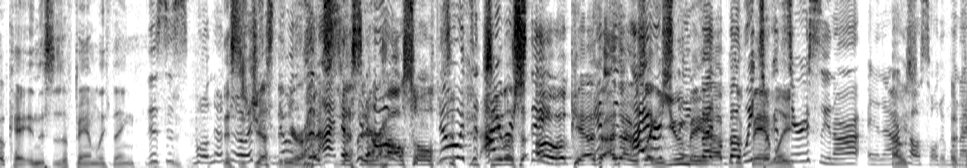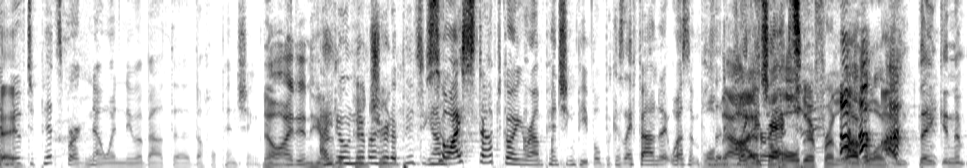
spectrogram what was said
Okay, and this is a family thing. This is well, no, This no. is it's, just in no, your it's an- house- no, just in your no, household? No, it's an Sheila Irish thing. oh, okay, I It's thought- I thought it was like Irish you thing, made but, up but the we took family. it seriously in our in our was- household. And when I moved to Pittsburgh, no one knew about the the whole pinching. No, I didn't hear I the don't never heard of pinching. So I'm, stopped going around pinching people because I found it wasn't Well, now that's correct. a whole different level of. I'm thinking that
